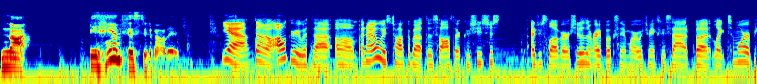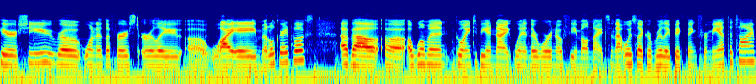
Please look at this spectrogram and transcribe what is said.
not be ham-fisted about it. Yeah no, no i'll agree with that. Um and i always talk about this author because she's just I just love her. She doesn't write books anymore, which makes me sad. But like Tamora Pierce, she wrote one of the first early uh, YA middle grade books about uh, a woman going to be a knight when there were no female knights, and that was like a really big thing for me at the time.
